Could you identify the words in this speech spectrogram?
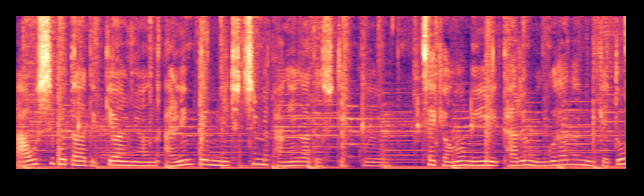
9시보다 늦게 열면 알림 때문에 취침에 방해가 될 수도 있고요. 제 경험이 다른 문구 사장님께도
